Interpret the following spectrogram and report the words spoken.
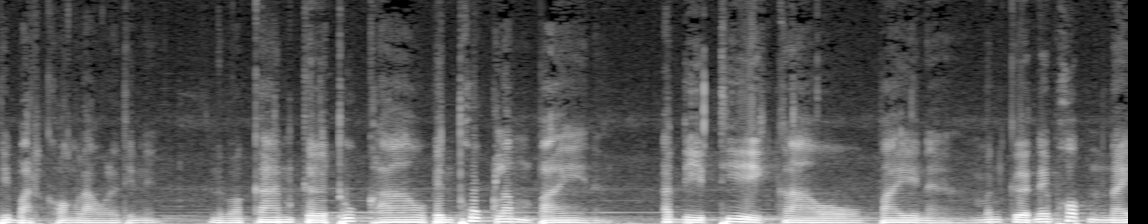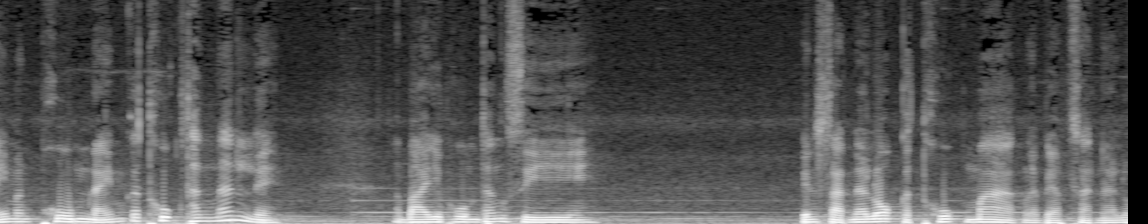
ฏิบัติของเราเลยทีนี้หรือว่าการเกิดทุกคราวเป็นทุกข์ล่ำไปนะอดีตที่กล่าวไปนะ่ะมันเกิดในภพไหนมันภูมิไหนมันก็ทุกข์ทั้งนั้นเลย อบายภูมิทั้งสี่เป็นสัตว์นรกก็ทุกข์มากแหละแบบสัตว์นร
